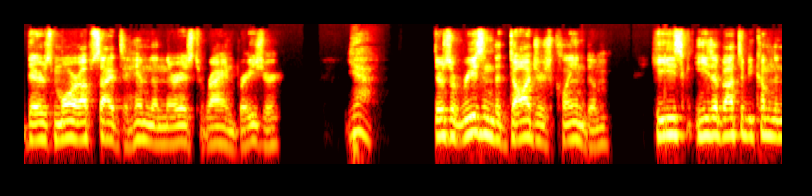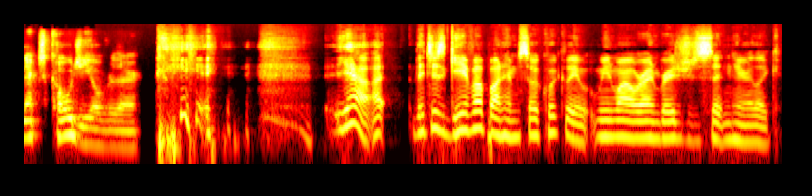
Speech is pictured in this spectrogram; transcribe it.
there's more upside to him than there is to Ryan Brasier. Yeah. There's a reason the Dodgers claimed him. He's he's about to become the next Koji over there. yeah, I, they just gave up on him so quickly. Meanwhile, Ryan Brasier's just sitting here like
